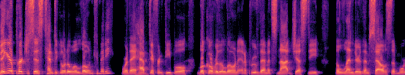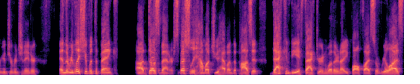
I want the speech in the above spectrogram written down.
bigger purchases tend to go to a loan committee where they have different people look over the loan and approve them. It's not just the the lender themselves, the mortgage originator, and the relationship with the bank uh, does matter, especially how much you have on deposit. That can be a factor in whether or not you qualify. So realize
